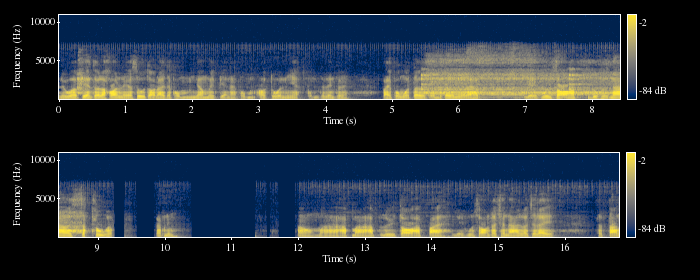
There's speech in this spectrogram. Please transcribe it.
หรือว่าเปลี่ยนตัวละครอะไรจะสู้ต่อได้แต่ผมยังไม่เปลี่ยนนะผมเอาตัวนี้ ผมจะเล่นตัวนี้ ไปโปรโมเตอร์โปรโมเตอร์มีอะไรครับเหรียญคูณสองครับดูโฆษณาสักครู่ครับ แป๊บหนึ่งอ้าวมาครับมาครับลุยต่อครับไปเหรียญคูณสองถ้าชนะเราจะได้สตัง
